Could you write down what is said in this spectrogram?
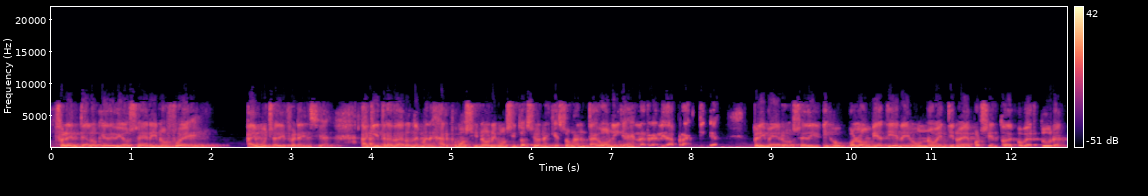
Frente a lo que debió ser y no fue, hay mucha diferencia. Aquí trataron de manejar como sinónimos situaciones que son antagónicas en la realidad práctica. Primero, se dijo, Colombia tiene un 99% de cobertura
